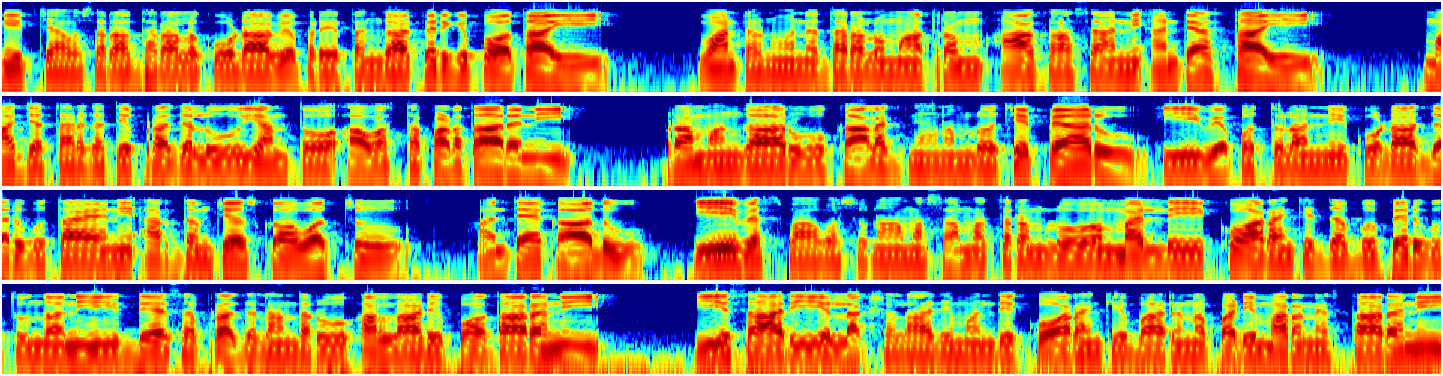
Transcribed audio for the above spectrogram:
నిత్యావసర ధరలు కూడా విపరీతంగా పెరిగిపోతాయి. వంట నూనె ధరలు మాత్రం ఆకాశాన్ని అంటేస్తాయి. మధ్యతరగతి ప్రజలు ఎంతో అవస్థ పడతారని బ్రహ్మంగారు కాలజ్ఞానంలో చెప్పారు. ఈ విపత్తులన్నీ కూడా జరుగుతాయని అర్థం చేసుకోవచ్చు. అంతేకాదు ఈ విశ్వావసునామ సంవత్సరంలో మళ్ళీ కోరంకి జబ్బు పెరుగుతుందని దేశ ప్రజలందరూ అల్లాడిపోతారని ఈసారి లక్షలాది మంది కోరంకి బారిన పడి మరణిస్తారని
